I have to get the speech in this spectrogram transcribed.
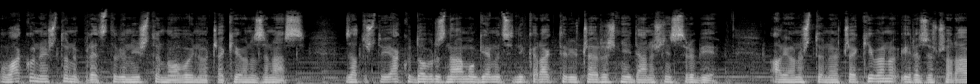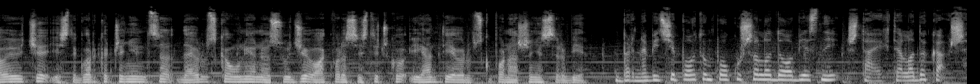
Ovako nešto ne predstavlja ništa novo i neočekivano za nas, zato što jako dobro znamo genocidni karakter jučerašnje i današnje Srbije, ali ono što je neočekivano i razočaravajuće jeste gorka činjenica da Evropska unija ne osuđuje ovakvo rasističko i antievropsko ponašanje Srbije. Brnabić je potom pokušala da objasni šta je htela da kaže.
